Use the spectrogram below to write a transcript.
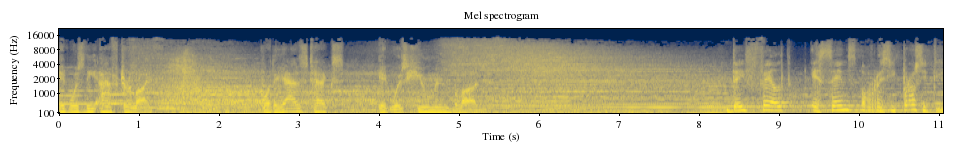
it was the afterlife. For the Aztecs, it was human blood. They felt a sense of reciprocity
